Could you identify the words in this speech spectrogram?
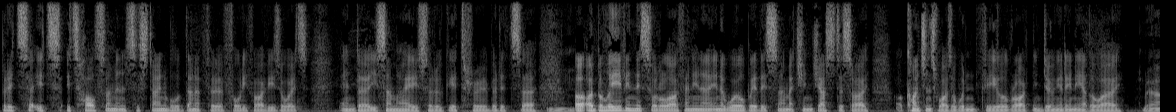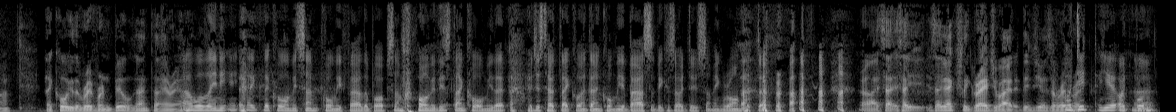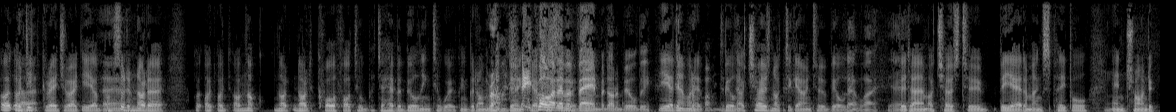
but it's it's it's wholesome and it's sustainable. I've done it for forty five years or it's, and uh, you somehow you sort of get through. But it's uh, I, I believe in this sort of life, and in a in a world where there's so much injustice, I conscience wise, I wouldn't feel right in doing it any other way. Right. They call you the Reverend Bill, don't they? Around. Oh well, they, they, they call me. Some call me Father Bob. Some call me this. Don't call me that. I just hope they call, don't call me a bastard because I do something wrong. But uh, right. So, so, you- so you actually graduated, did you, as a Reverend? I did. Yeah, I, well, I, I uh, did graduate. Yeah, I'm, I'm sort of not a. I, I, I'm not not not qualified to to have a building to work in, but I'm, I'm doing. you chaplaincy quite have a van, but not a building. Yeah, I don't want to build. I chose not to go into a building That way, yeah. But um, I chose to be out amongst people Mm. and trying to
